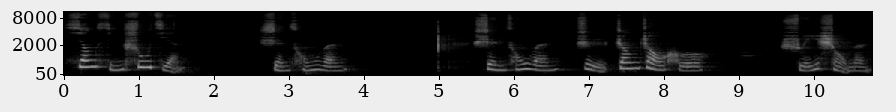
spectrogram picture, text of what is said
乡行书简，沈从文。沈从文致张兆和水手们：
